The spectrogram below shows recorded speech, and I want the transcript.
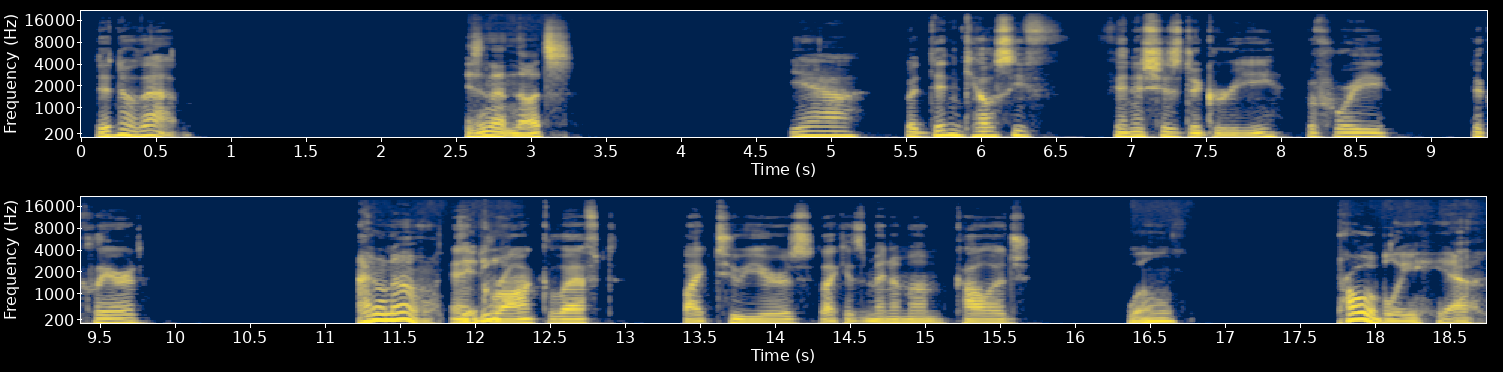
I did know that. Isn't that nuts? Yeah, but didn't Kelce f- finish his degree before he declared? I don't know. And? Gronk left like two years, like his minimum college. Well, probably, yeah.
